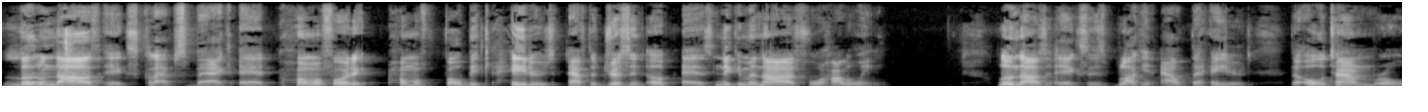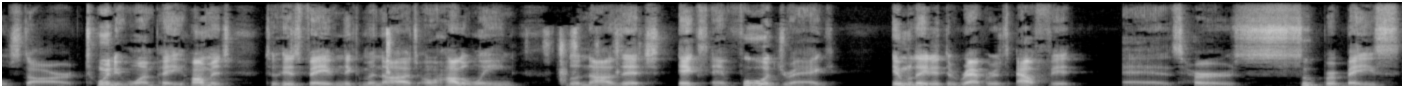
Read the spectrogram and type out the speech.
Lil Nas X claps back at homophobic homophobic haters after dressing up as Nicki Minaj for Halloween. Lil Nas X is blocking out the haters. The Old Town Road star 21 paid homage to his fave Nicki Minaj on Halloween. Lil Nas X, X in full drag emulated the rapper's outfit as her super bass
